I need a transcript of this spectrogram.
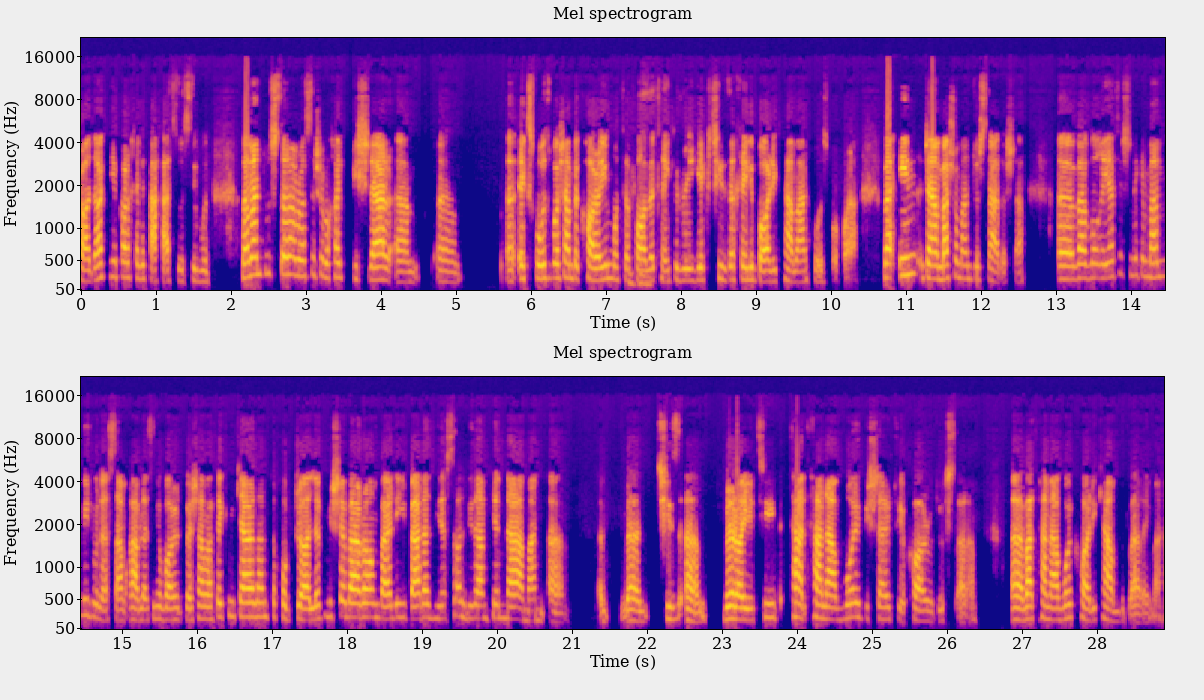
product یه کار خیلی تخصصی بود. و من دوست دارم راستش رو بخواد بیشتر expose باشم به کارهای متفاوت که روی یک چیز خیلی باریک تمرکز بکنم. و این جنبش رو من دوست نداشتم. و واقعیتش اینه که من می‌دونستم قبل از اینکه وارد بشم و فکر می‌کردم که خب جالب میشه برام ولی بعد از یه سال دیدم که نه من چیز برایتی تنوع بیشتری توی کار رو دوست دارم و تنوع کاری کم بود برای من.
